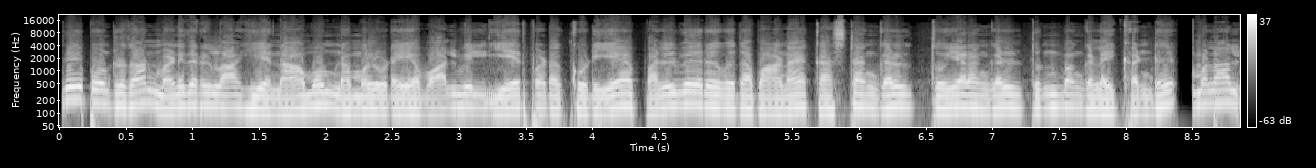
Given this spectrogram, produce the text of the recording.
இதே போன்றுதான் மனிதர்களாகிய நாமும் நம்மளுடைய வாழ்வில் ஏற்படக்கூடிய பல்வேறு விதமான கஷ்டங்கள் துயரங்கள் துன்பங்களை கண்டு நம்மளால்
